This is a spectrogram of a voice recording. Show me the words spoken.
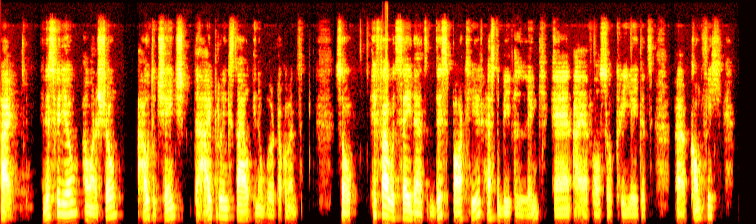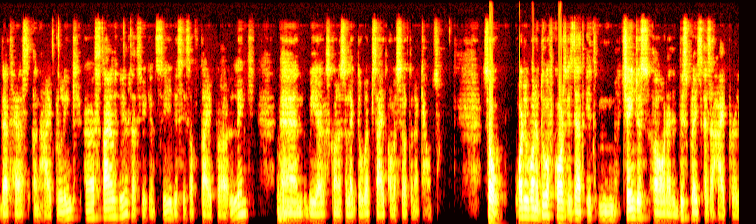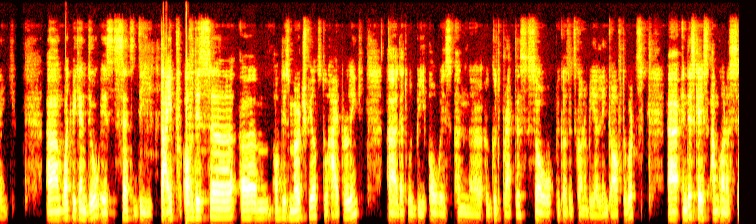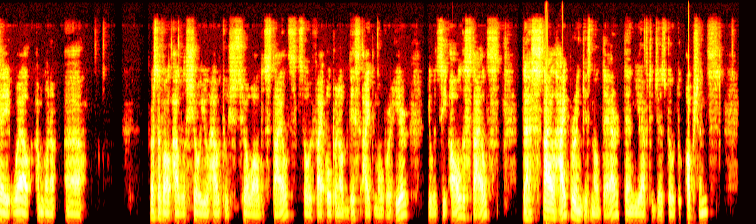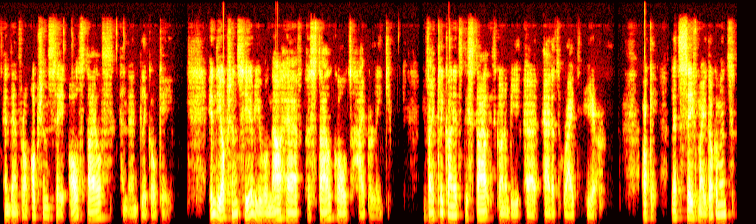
Hi, in this video I want to show how to change the hyperlink style in a Word document. So if I would say that this part here has to be a link and I have also created a config that has a hyperlink uh, style here. As you can see, this is of type uh, link and we are going to select the website of a certain account. So what we want to do, of course, is that it mm, changes or that it displays as a hyperlink. Um, what we can do is set the type of this uh, um, of this merge field to hyperlink. Uh, that would be always an, uh, a good practice. So because it's going to be a link afterwards. Uh, in this case, I'm going to say, well, I'm going to uh, First of all, I will show you how to show all the styles. So if I open up this item over here, you would see all the styles. The style hyperlink is not there, then you have to just go to options and then from options say all styles and then click OK. In the options here, you will now have a style called hyperlink. If I click on it, this style is going to be uh, added right here. Okay, let's save my document.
